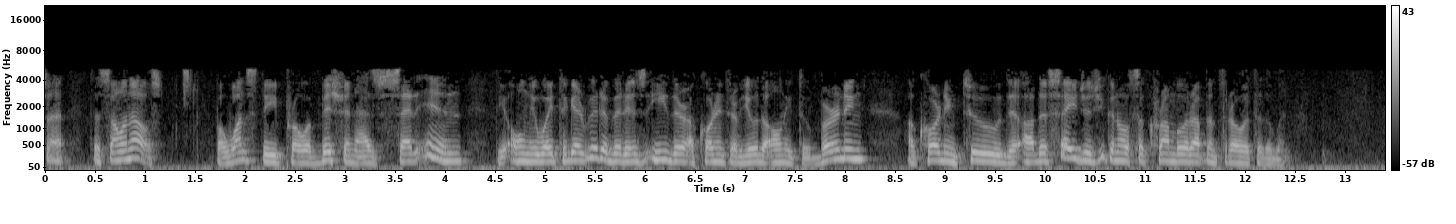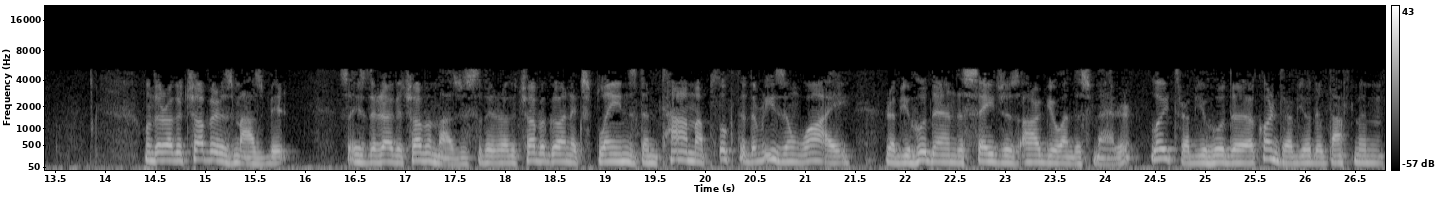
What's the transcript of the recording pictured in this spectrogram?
to, to someone else. But once the prohibition has set in, the only way to get rid of it is either, according to Rabbi Yehuda, only to burning. According to the other sages, you can also crumble it up and throw it to the wind. When the Ragachover is masbir, so is the Ragachover masbir. So the Ragachover go and explains the tam to the reason why Rabbi Yehuda and the sages argue on this matter. Loit Rabbi Yehuda, according to Rabbi Yehuda, dafmim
